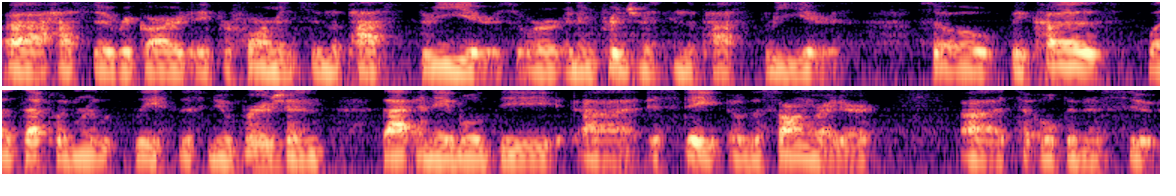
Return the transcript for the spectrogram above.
uh, has to regard a performance in the past three years or an infringement in the past three years. So because Led Zeppelin released this new version, that enabled the uh, estate of the songwriter uh, to open this suit.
